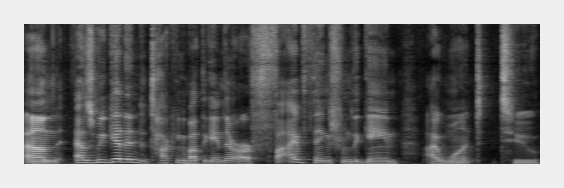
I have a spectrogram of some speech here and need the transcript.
um, as we get into talking about the game, there are five things from the game I want to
